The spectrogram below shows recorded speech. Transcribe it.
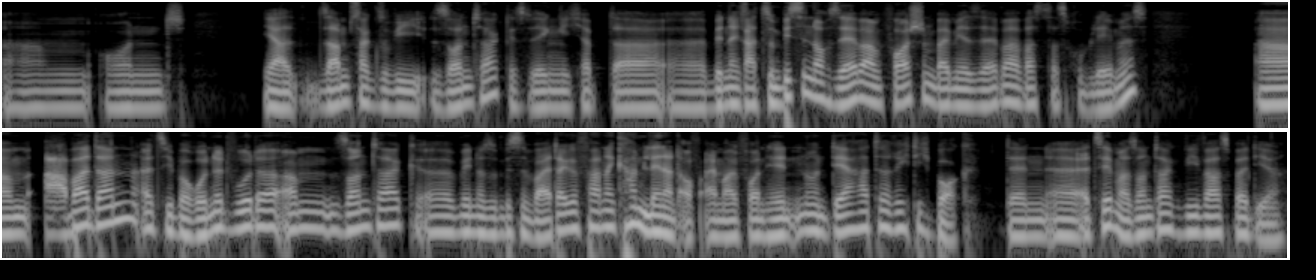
Ähm, und ja, Samstag sowie Sonntag, deswegen ich habe da äh, bin da gerade so ein bisschen noch selber am Forschen bei mir selber, was das Problem ist. Ähm, aber dann, als ich überrundet wurde am Sonntag, äh, bin ich noch so ein bisschen weitergefahren, dann kam Lennart auf einmal von hinten und der hatte richtig Bock. Denn äh, erzähl mal, Sonntag, wie war es bei dir?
